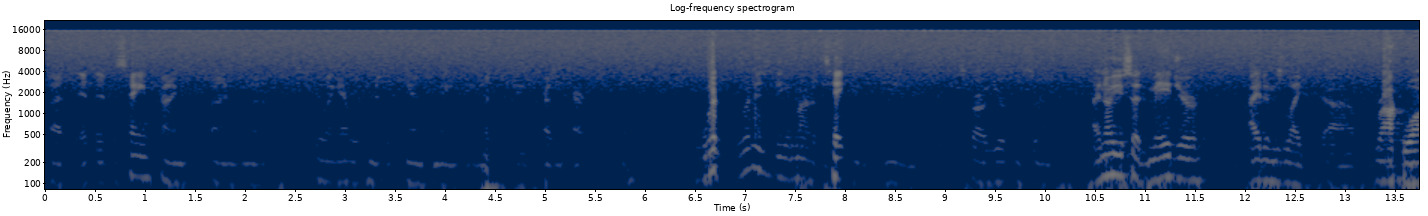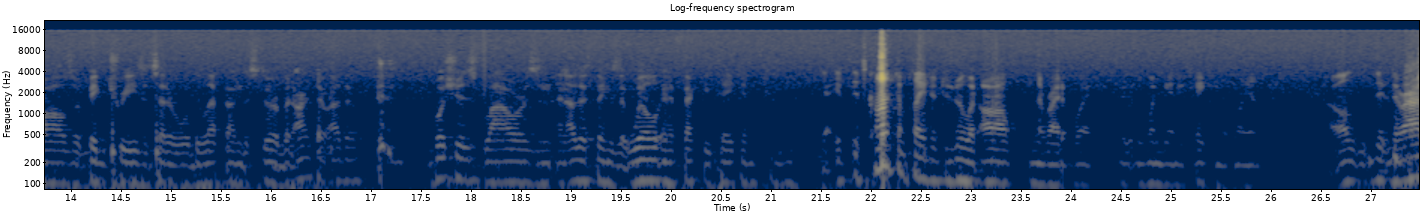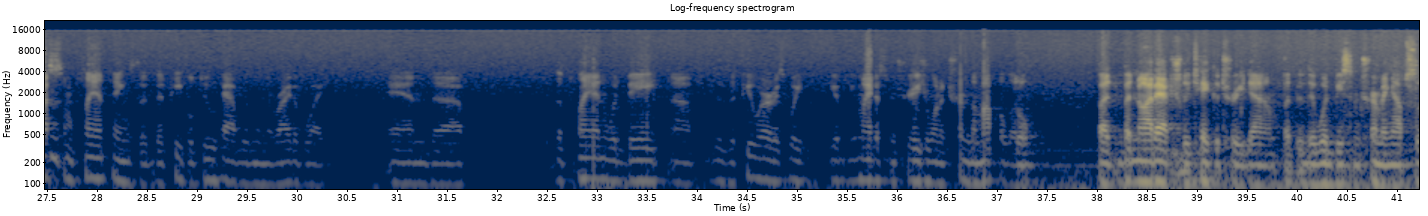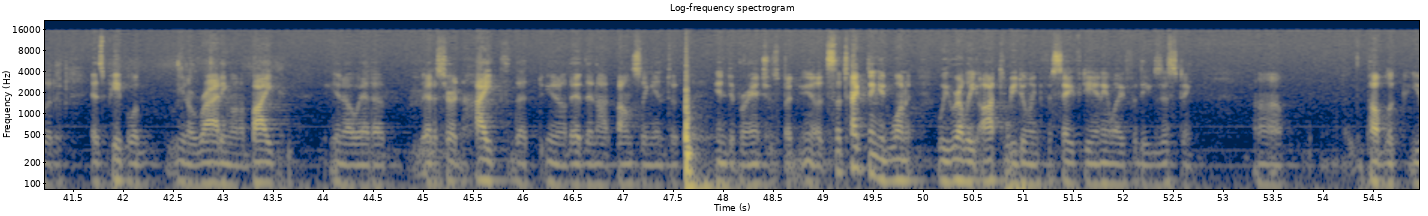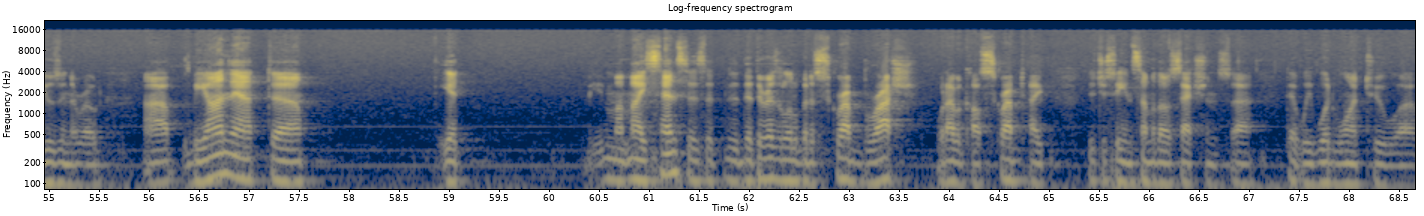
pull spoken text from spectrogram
But at, at the same time, time uh, doing everything that we can to maintain the the present character of the road. What, what is the amount of taking of land, as far as you're concerned? I know you said major items like uh, rock walls or big trees, et cetera, will be left undisturbed, but aren't there other bushes, flowers, and, and other things that will in effect be taken? Yeah, it, it's contemplated to do it all in the right-of-way. There there wouldn't be any taking of land. Uh, there- There are some plantings that, that people do have within the right-of-way, and uh, the plan would be, uh, there's a few areas where you you might have some trees, you want to trim them up a little, but, but not actually take a tree down. But there would be some trimming up so that as people are, you know, riding on a bike, you know, at a, at a certain height, that, you know, they're, they're not bouncing into, into branches. But, you know, it's the type thing you'd want, we really ought to be doing for safety anyway for the existing uh, public using the road. Uh, Beyond that, uh, it, my, my sense is that, that there is a little bit of scrub brush, what I would call scrub type, that you see in some of those sections, uh, that we would want to, uh,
